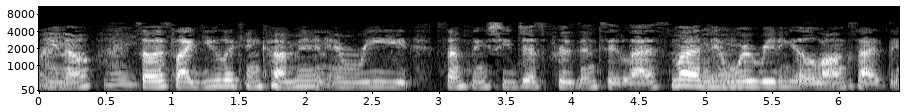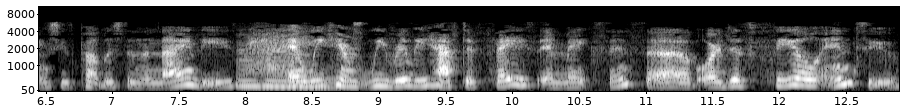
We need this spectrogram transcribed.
you know. right. So it's like Ula can come in and read something she just presented last month, Mm-hmm. and we're reading it alongside things she's published in the '90s, and we can we really have to face and make sense of, or just feel into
